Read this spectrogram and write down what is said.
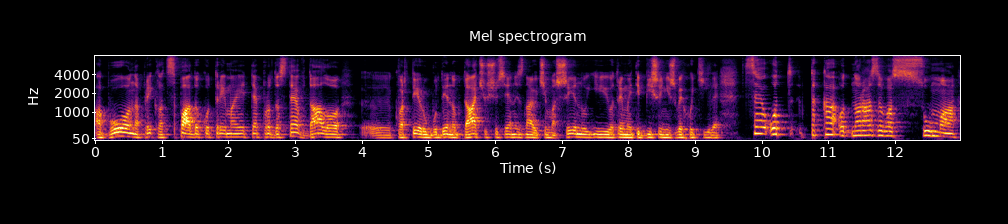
або, наприклад, спадок отримаєте, продасте вдало е, квартиру, будинок, дачу, щось я не знаю, чи машину, і отримаєте більше, ніж ви хотіли. Це от така одноразова сума,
